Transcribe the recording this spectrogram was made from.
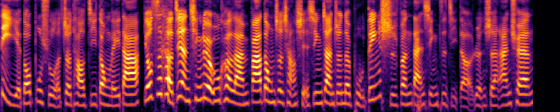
邸，也都部署了这套机动雷达。由此可见，侵略乌克兰、发动这场血腥战争的普丁十分担心自己的人身安全。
